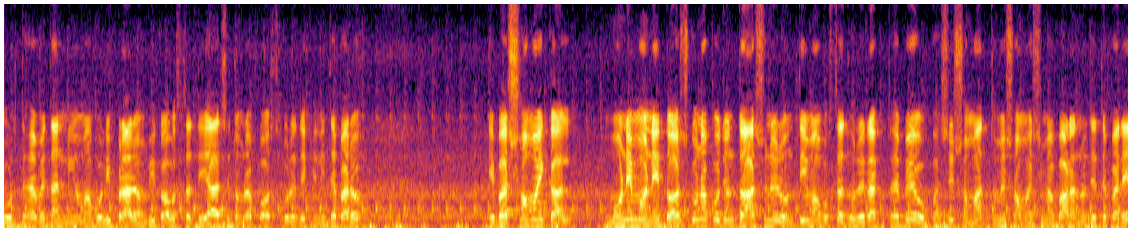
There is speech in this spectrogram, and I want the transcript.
করতে হবে। তার নিয়মাবলী প্রারম্ভিক অবস্থা দেওয়া আছে। তোমরা পজ করে দেখে নিতে পারো। এবার সময়কাল। মনে মনে দশ গোনা পর্যন্ত আসনের অন্তিম অবস্থা ধরে রাখতে হবে। অভ্যাসের মাধ্যমে সময়সীমা বাড়ানো যেতে পারে।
